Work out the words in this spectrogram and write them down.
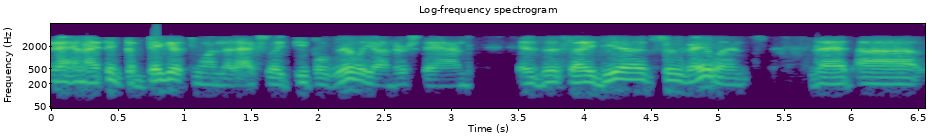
and I think the biggest one that actually people really understand is this idea of surveillance that uh,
